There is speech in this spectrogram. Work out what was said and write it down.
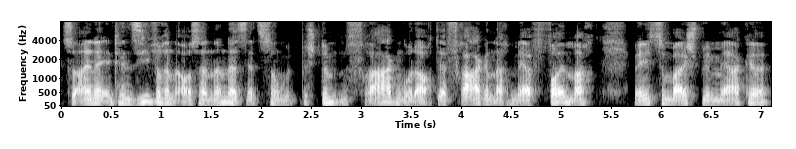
zu einer intensiveren Auseinandersetzung mit bestimmten Fragen oder auch der Frage nach mehr Vollmacht, wenn ich zum Beispiel merke,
